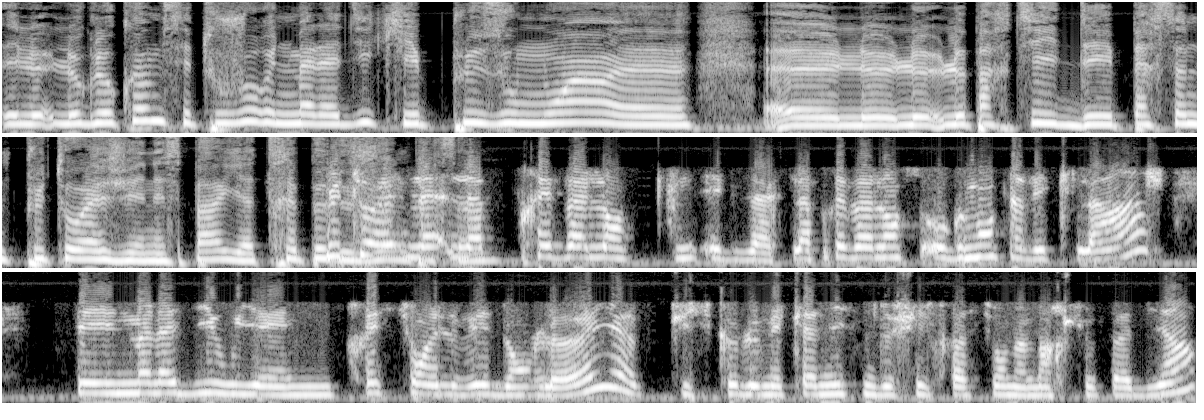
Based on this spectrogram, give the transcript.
le, glaucome, c'est toujours une maladie qui est plus ou moins euh, euh, le, le, parti des personnes plutôt âgées, n'est-ce pas? Il y a très peu de jeunes la, la prévalence, exact. La prévalence augmente avec l'âge, c'est une maladie où il y a une pression élevée dans l'œil, puisque le mécanisme de filtration ne marche pas bien.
